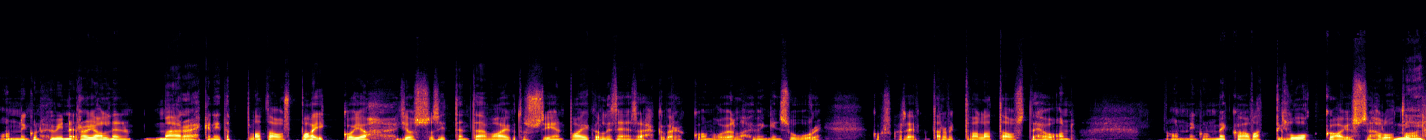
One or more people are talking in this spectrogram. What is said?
on niin kuin hyvin rajallinen määrä ehkä niitä latauspaikkoja, jossa sitten tämä vaikutus siihen paikalliseen sähköverkkoon voi olla hyvinkin suuri, koska se tarvittava latausteho on, on niin kuin megawattiluokkaa, jos se halutaan niin.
